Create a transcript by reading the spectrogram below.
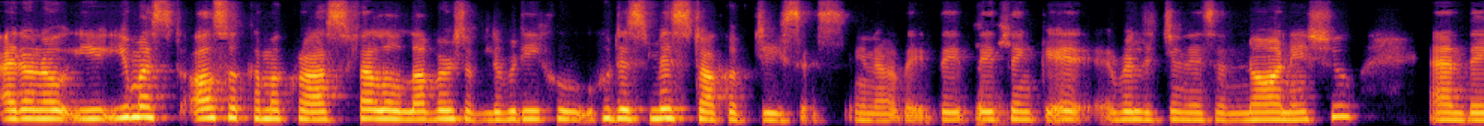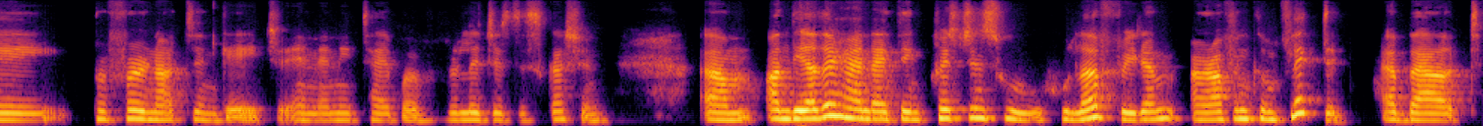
I don't know. You you must also come across fellow lovers of liberty who who dismiss talk of Jesus. You know, they they they think it, religion is a non-issue, and they prefer not to engage in any type of religious discussion. Um, on the other hand, I think Christians who who love freedom are often conflicted about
